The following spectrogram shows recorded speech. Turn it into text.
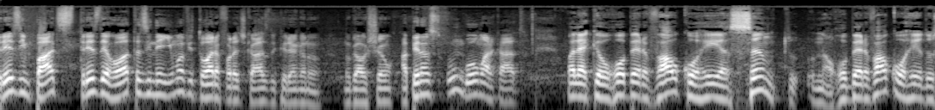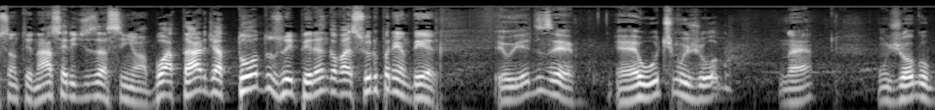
Três empates, três derrotas e nenhuma vitória fora de casa do Ipiranga no, no Galchão. Apenas um gol marcado. Olha aqui, o Roberval Correia Santo, não, Roberval Correia do Santo Inácio, ele diz assim, ó, boa tarde a todos, o Ipiranga vai surpreender. Eu ia dizer, é o último jogo, né, um jogo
